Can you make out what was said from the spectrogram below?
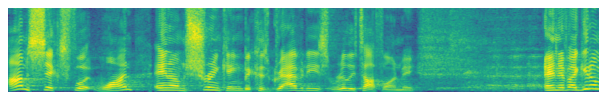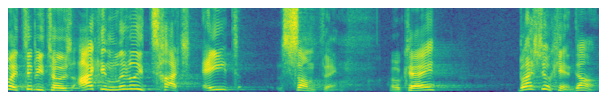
I'm six foot one and I'm shrinking because gravity's really tough on me. and if I get on my tippy toes, I can literally touch eight something, okay? But I still can't dunk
